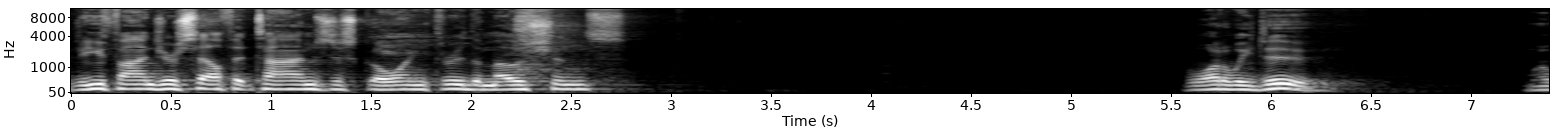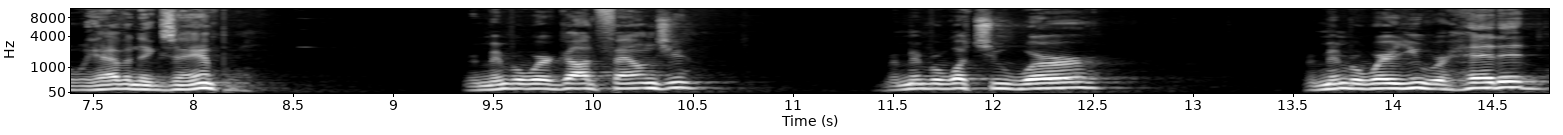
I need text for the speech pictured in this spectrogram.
Do you find yourself at times just going through the motions? What do we do? Well, we have an example. Remember where God found you? Remember what you were? Remember where you were headed?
